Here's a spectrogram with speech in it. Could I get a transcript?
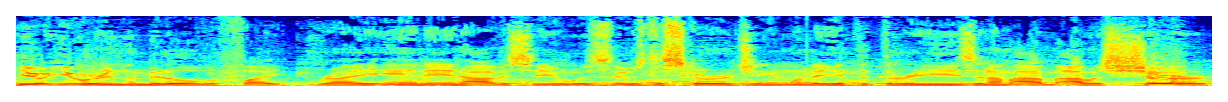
You, you were in the middle of a fight, right? And and obviously it was it was discouraging when they hit the threes. And I'm, I'm, I was sure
